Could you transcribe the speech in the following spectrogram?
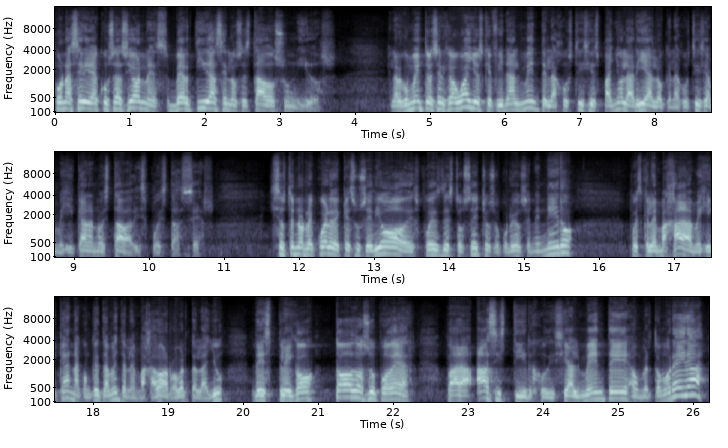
por una serie de acusaciones vertidas en los Estados Unidos. El argumento de Sergio Aguayo es que finalmente la justicia española haría lo que la justicia mexicana no estaba dispuesta a hacer. Quizá usted no recuerde qué sucedió después de estos hechos ocurridos en enero, pues que la embajada mexicana, concretamente la embajadora Roberta Layú, desplegó todo su poder para asistir judicialmente a Humberto Moreira,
